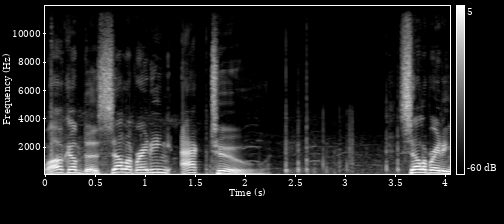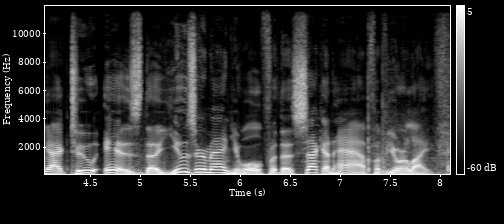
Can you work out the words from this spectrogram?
Welcome to Celebrating Act 2. Celebrating Act 2 is the user manual for the second half of your life.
